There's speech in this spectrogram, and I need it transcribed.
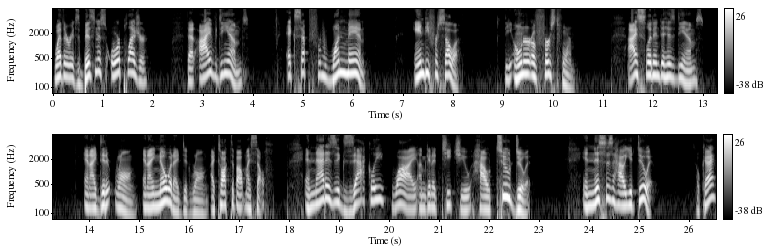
whether it's business or pleasure, that I've DM'd, except for one man, Andy Frisella, the owner of First Form. I slid into his DMs and I did it wrong. And I know what I did wrong. I talked about myself. And that is exactly why I'm going to teach you how to do it. And this is how you do it. Okay?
